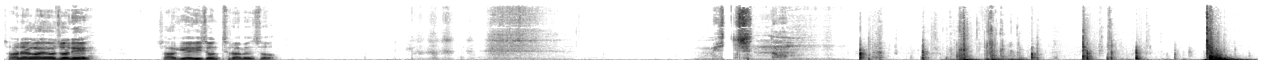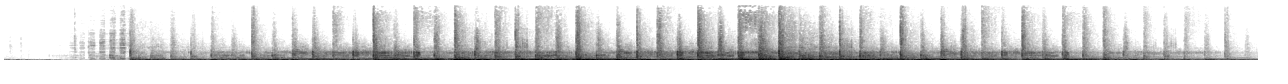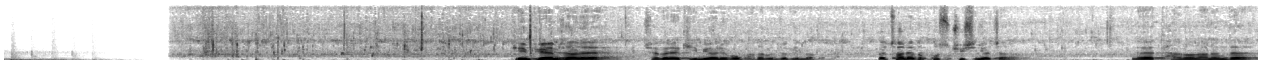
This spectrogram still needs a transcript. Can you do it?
자네가 여전히 자기 에이전트라면서. 김PM 자네 최근에 김희연이 공 받아본 적 있나? 자네도 포수 출신이었잖아. 내 단언하는데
